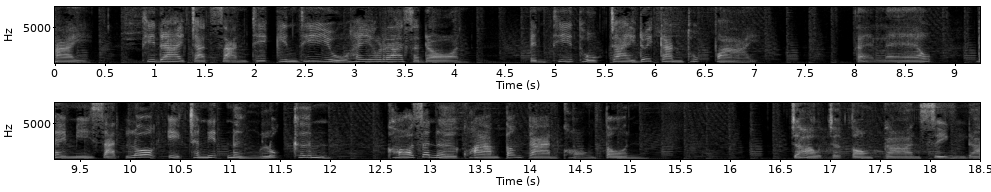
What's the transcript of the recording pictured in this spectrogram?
ทัย ที่ได้จัดสรรที่กินที่อยู่ให้ราษฎร เป็นที่ถูกใจด้วยกันทุกฝ่าย แต่แล้วได้มีสัตว์โลกอีกชนิดหนึ่งลุกขึ้น ขอเสนอความต้องการของตน เจ้าจะต้องการสิ่งใด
